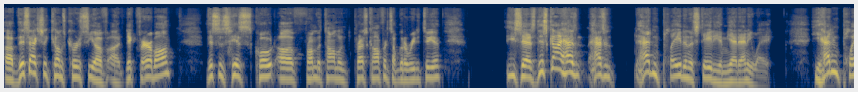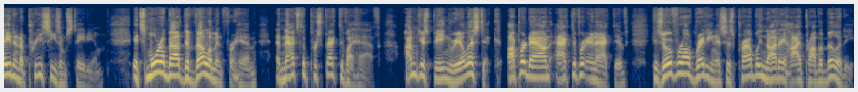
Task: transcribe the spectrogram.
Uh, this actually comes courtesy of uh, Nick Farabaugh. This is his quote of from the Tomlin press conference. I'm going to read it to you. He says, "This guy hasn't hasn't hadn't played in a stadium yet. Anyway, he hadn't played in a preseason stadium. It's more about development for him, and that's the perspective I have." I'm just being realistic. Up or down, active or inactive, his overall readiness is probably not a high probability.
